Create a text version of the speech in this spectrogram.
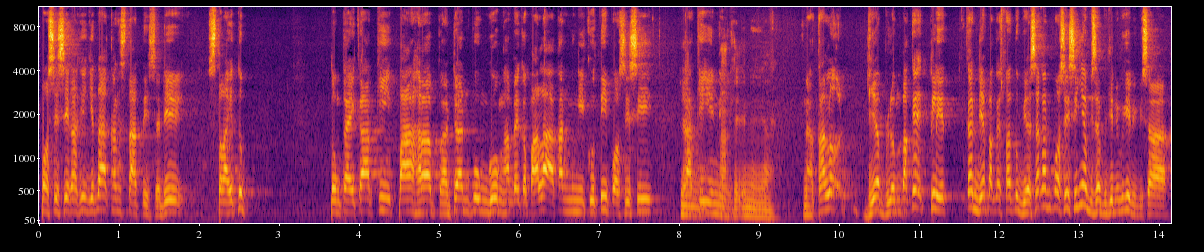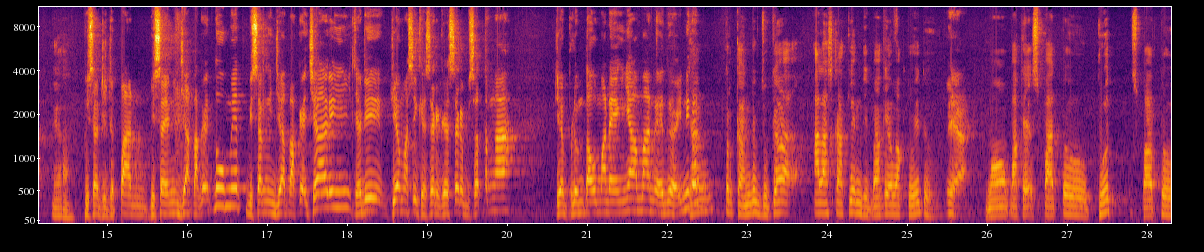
posisi kaki kita akan statis. Jadi setelah itu tungkai kaki, paha, badan, punggung sampai kepala akan mengikuti posisi Yang kaki ini. Kaki ini ya. Nah, kalau dia belum pakai klit, kan dia pakai sepatu biasa kan posisinya bisa begini-begini, bisa Ya. bisa di depan, bisa nginjak pakai tumit, bisa nginjak pakai jari. Jadi dia masih geser-geser, bisa tengah. Dia belum tahu mana yang nyaman kayak gitu. Ini kan Dan tergantung juga alas kaki yang dipakai waktu itu. ya Mau pakai sepatu boot, sepatu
